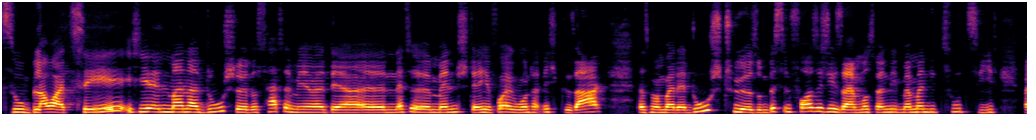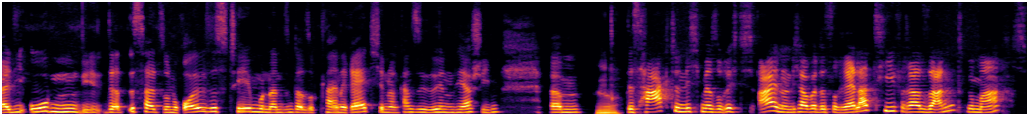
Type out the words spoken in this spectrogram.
zu blauer C hier in meiner Dusche, das hatte mir der äh, nette Mensch, der hier vorher gewohnt hat, nicht gesagt, dass man bei der Duschtür so ein bisschen vorsichtig sein muss, wenn, die, wenn man die zuzieht, weil die oben, die, das ist halt so ein Rollsystem und dann sind da so kleine Rädchen und dann kannst du sie so hin und her schieben. Ähm, Ja. das hakte nicht mehr so richtig ein und ich habe das relativ rasant gemacht.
